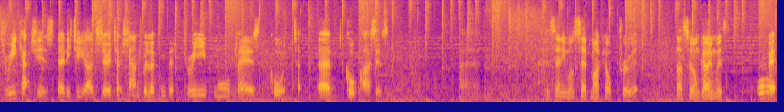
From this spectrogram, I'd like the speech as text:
Three catches, 32 yards, zero touchdowns. We're looking for three more players that caught uh, caught passes. Um, has anyone said MyCole Pruitt? That's who I'm going with. For it.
